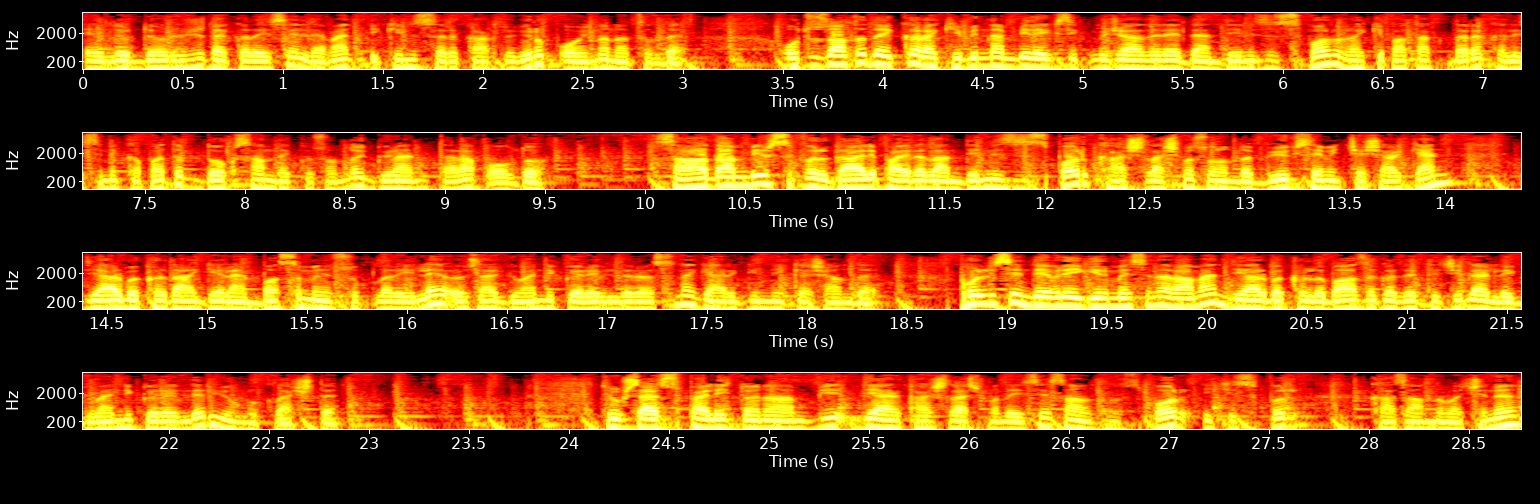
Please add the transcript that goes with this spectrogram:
54. dakikada ise Levent ikinci sarı kartı görüp oyundan atıldı. 36 dakika rakibinden bir eksik mücadele eden Denizli Spor rakip ataklara kalesini kapatıp 90 dakika sonunda gülen taraf oldu. Sahadan 1-0 galip ayrılan Denizli Spor karşılaşma sonunda büyük sevinç yaşarken Diyarbakır'dan gelen basın mensupları ile özel güvenlik görevlileri arasında gerginlik yaşandı. Polisin devreye girmesine rağmen Diyarbakırlı bazı gazetecilerle güvenlik görevlileri yumruklaştı. Türksel Süper Lig'de oynanan bir diğer karşılaşmada ise Samsun Spor 2-0 kazandı maçını.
